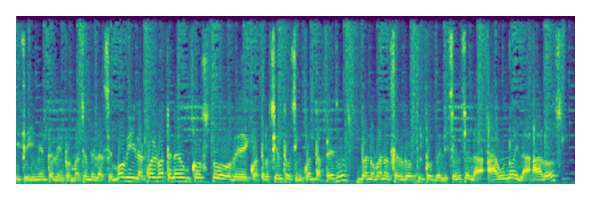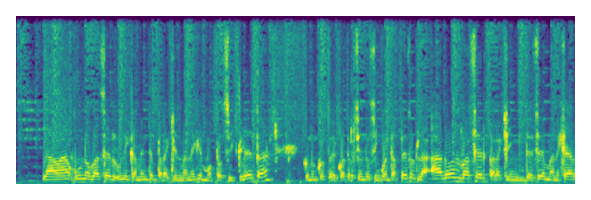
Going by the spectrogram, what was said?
y Seguimiento a la Información de la CEMOVI, la cual va a tener un costo de 450 pesos. Bueno, van a ser dos tipos de licencia, la A1 y la A2. La A1 va a ser únicamente para quien maneje motocicleta con un costo de 450 pesos. La A2 va a ser para quien desee manejar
